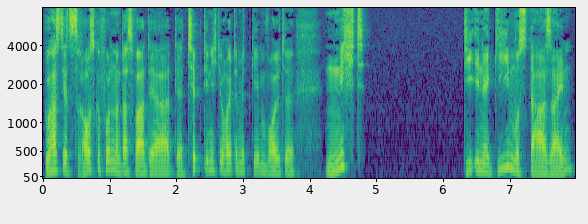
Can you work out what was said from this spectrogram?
du hast jetzt rausgefunden, und das war der, der Tipp, den ich dir heute mitgeben wollte, nicht die Energie muss da sein,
